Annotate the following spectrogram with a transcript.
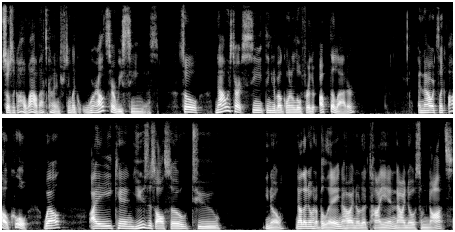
So it's like, oh, wow, that's kind of interesting. Like, where else are we seeing this? So now we start seeing, thinking about going a little further up the ladder. And now it's like, oh, cool. Well, I can use this also to, you know, now that I know how to belay, now I know to tie in, now I know some knots,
